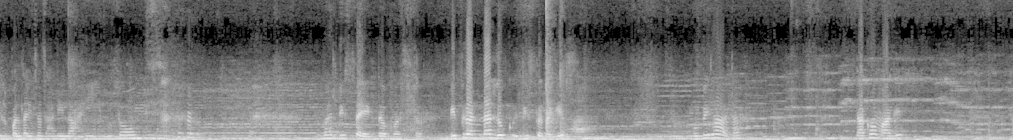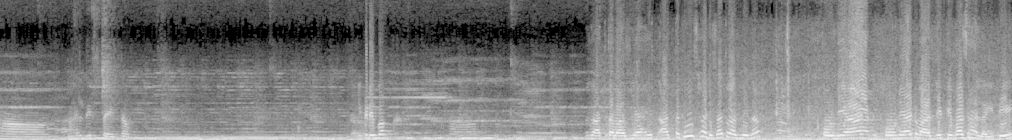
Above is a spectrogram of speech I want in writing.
इथे रुपलताईचं झालेलं आहे. बुटॉक्स भारी दिसतंय एकदम मस्त. डिफरंट ना लुक दिसतो लगेच. उभी राहा आता. दाखव मागे. हा भारी दिसतंय एकदम. इकडे बघ. हा. आता वाजले आहेत. आता किती साडेसात वाजले ना? पावणे आठ पावणे आठ वाजले तेव्हा झालं इथे.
